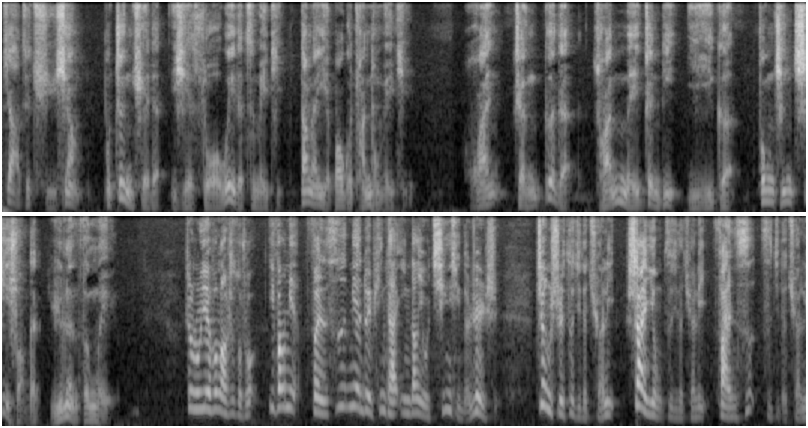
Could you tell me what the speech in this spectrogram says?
价值取向不正确的一些所谓的自媒体，当然也包括传统媒体，还整个的。传媒阵地以一个风清气爽的舆论氛围。正如叶峰老师所说，一方面，粉丝面对平台应当有清醒的认识，正视自己的权利，善用自己的权利，反思自己的权利；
